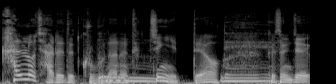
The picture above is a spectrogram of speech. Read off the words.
칼로 자르듯 구분하는 음. 특징이 있대요. 네. 그래서 이제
